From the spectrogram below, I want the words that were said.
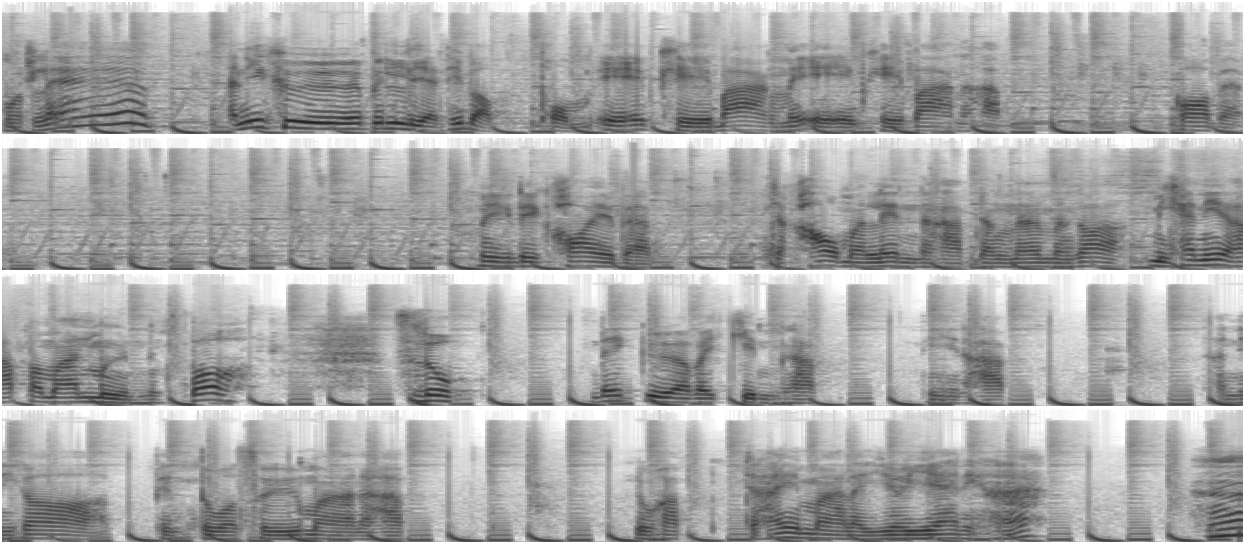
หมดแล้ว อันนี้คือเป็นเหรียญที่แบบผม AFK บ้างไม่ AFK บ้างนะครับ ก็แบบ ไม่ได้ค่อยแบบจะเข้ามาเล่นนะครับ ดังนั้นมันก็มีแค่นี้นะครับ ประมาณหมื่นหนึ่งโอ้สรุปได้เกลือไปกินครับ นี่นะครับ อันนี้ก็เป็นตัวซื้อมานะครับ ดูครับจะให้มาอะไรเยอะแยะนี่ฮะฮะ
